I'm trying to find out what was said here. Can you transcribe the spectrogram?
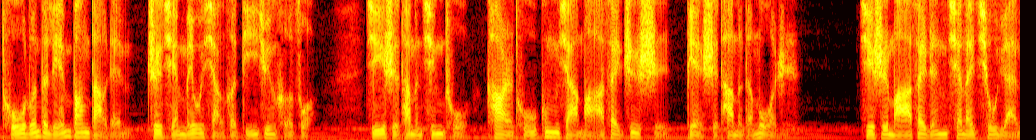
土伦的联邦党人之前没有想和敌军合作，即使他们清楚卡尔图攻下马赛之时便是他们的末日。其实马赛人前来求援，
